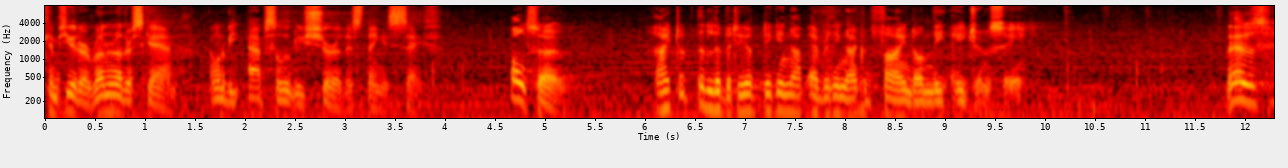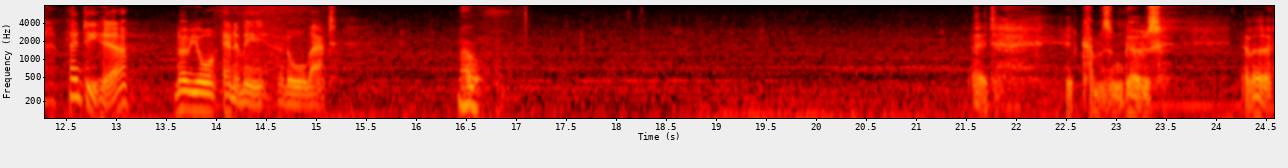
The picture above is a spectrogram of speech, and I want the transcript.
Computer, run another scan. I want to be absolutely sure this thing is safe. Also, I took the liberty of digging up everything I could find on the agency. There's plenty here. Know your enemy and all that. No. It, it comes and goes. Ever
